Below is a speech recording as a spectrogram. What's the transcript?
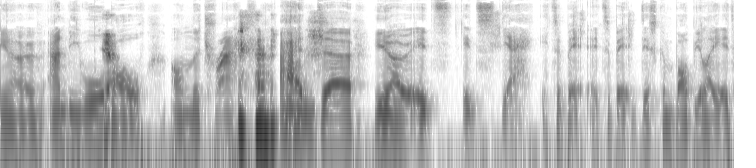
You know, Andy Warhol on the track, and uh, you know, it's it's yeah, it's a bit it's a bit discombobulated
